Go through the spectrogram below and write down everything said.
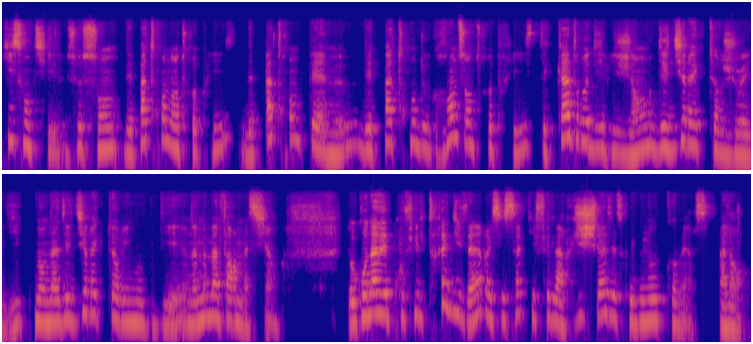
qui sont-ils? Ce sont des patrons d'entreprise, des patrons de PME, des patrons de grandes entreprises, des cadres dirigeants, des directeurs juridiques, mais on a des directeurs immobiliers, on a même un pharmacien. Donc, on a des profils très divers et c'est ça qui fait la richesse des tribunaux de commerce. Alors,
